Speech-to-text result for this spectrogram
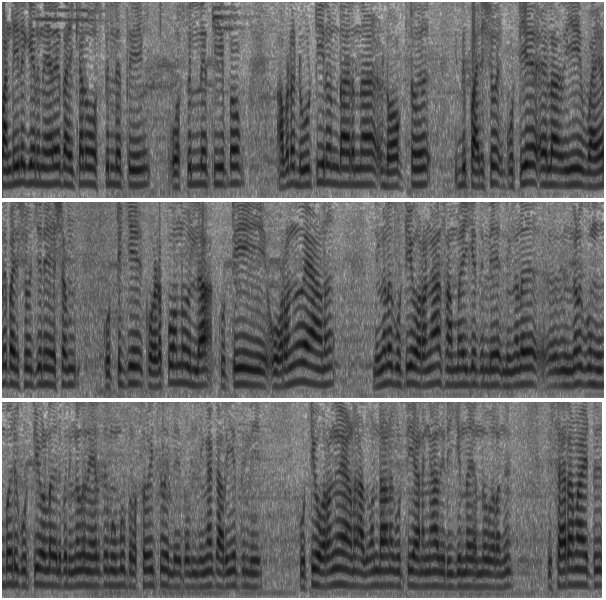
വണ്ടിയിൽ കയറി നേരെ തൈക്കാട് ഹോസ്പിറ്റലിൽ എത്തിയപ്പം അവിടെ ഡ്യൂട്ടിയിലുണ്ടായിരുന്ന ഡോക്ടർ ഇത് പരിശോ കുട്ടിയെ അല്ല ഈ വയറ് പരിശോധിച്ചതിന് ശേഷം കുട്ടിക്ക് കുഴപ്പമൊന്നുമില്ല കുട്ടി ഉറങ്ങുകയാണ്. നിങ്ങൾ കുട്ടിയെ ഉറങ്ങാൻ സമ്മതിക്കത്തില്ലേ? നിങ്ങൾ നിങ്ങൾക്ക് മുമ്പ് ഒരു കുട്ടിയുള്ളതല്ലേ ഇപ്പം നിങ്ങൾ നേരത്തെ മുമ്പ് പ്രസവിച്ചതല്ലേ? ഇപ്പം നിങ്ങൾക്ക് അറിയത്തില്ലേ കുട്ടി ഉറങ്ങുകയാണ്. അതുകൊണ്ടാണ് കുട്ടി അനങ്ങാതിരിക്കുന്നത് എന്ന് പറഞ്ഞ് നിസ്സാരമായിട്ട്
